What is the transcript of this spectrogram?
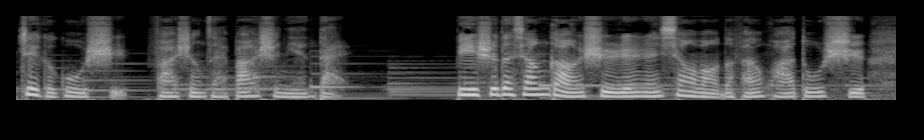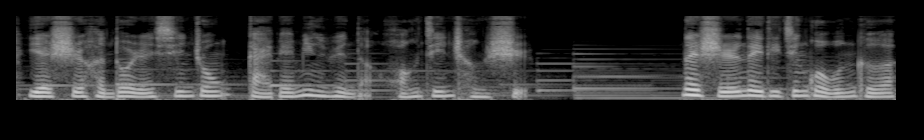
这个故事发生在八十年代。彼时的香港是人人向往的繁华都市，也是很多人心中改变命运的黄金城市。那时内地经过文革，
